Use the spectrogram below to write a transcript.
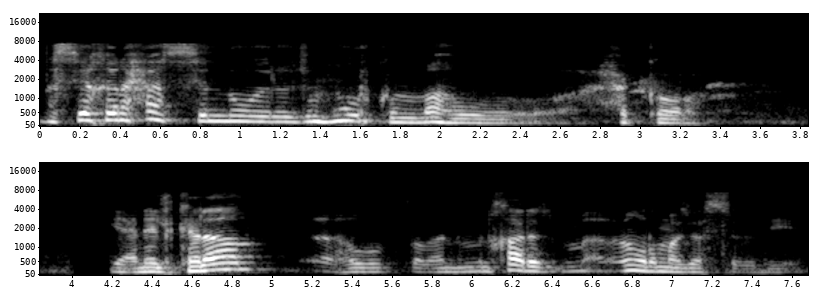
بس يا أخي أنا حاسس إنه جمهوركم ما هو حق كورة. يعني الكلام هو طبعا من خارج عمره ما جاء السعودية.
